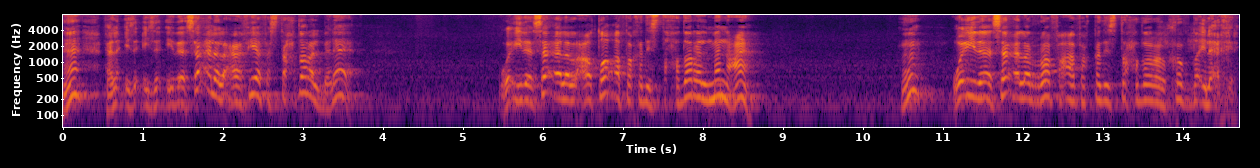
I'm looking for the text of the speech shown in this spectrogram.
ها؟ فإذا إذا إذا سأل العافية فاستحضر البلاء. وإذا سأل العطاء فقد استحضر المنع. ها؟ وإذا سأل الرفع فقد استحضر الخفض إلى آخره.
